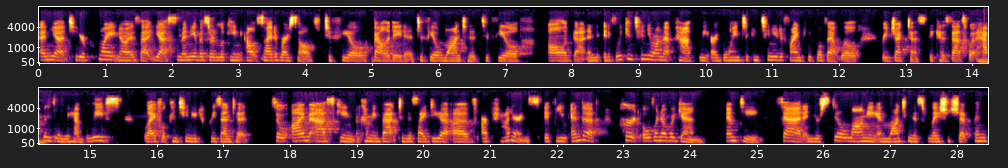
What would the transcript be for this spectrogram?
And yet, to your point, Noah, is that yes, many of us are looking outside of ourselves to feel validated, to feel wanted, to feel all of that. And if we continue on that path, we are going to continue to find people that will reject us because that's what mm-hmm. happens when we have beliefs. Life will continue to present it. So I'm asking, coming back to this idea of our patterns. If you end up hurt over and over again, empty, sad, and you're still longing and wanting this relationship, then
